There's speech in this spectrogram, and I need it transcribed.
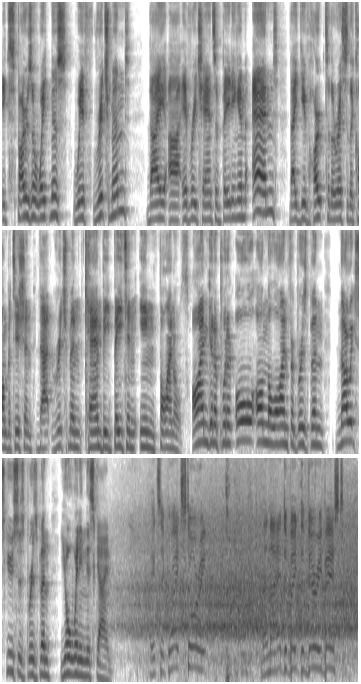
expose a weakness with Richmond, they are every chance of beating him. And they give hope to the rest of the competition that Richmond can be beaten in finals. I'm going to put it all on the line for Brisbane. No excuses, Brisbane. You're winning this game. It's a great story, and they had to beat the very best.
